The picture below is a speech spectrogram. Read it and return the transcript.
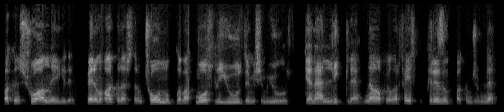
Bakın şu anla ilgili benim arkadaşlarım çoğunlukla bak mostly use demişim use genellikle ne yapıyorlar? Facebook present bakın cümle.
